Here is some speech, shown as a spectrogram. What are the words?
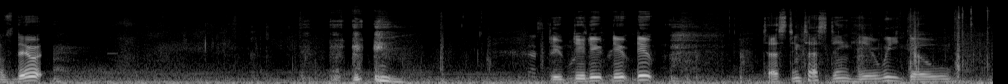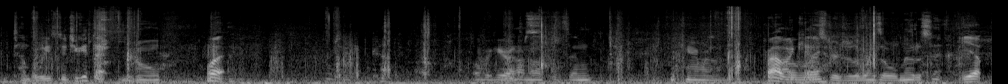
Let's do it. doop doop doop doop doop. Testing, testing. Here we go. Tumbleweeds. Did you get that? No. What? Over here. I don't know if it's in the camera. Probably. Podcasters are the ones that will notice it. Yep.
